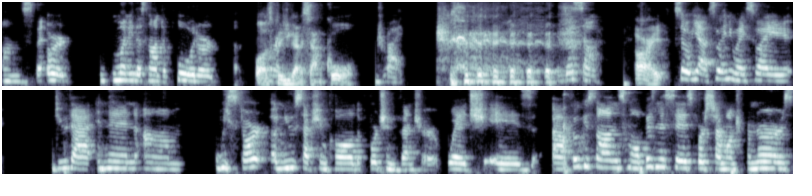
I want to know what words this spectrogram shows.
unspent or money that's not deployed or well it's because you got to sound cool dry it does sound. All right. So yeah. So anyway, so I do that, and then um, we start a new section called Fortune Venture, which is uh, focused on small businesses, first-time entrepreneurs,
